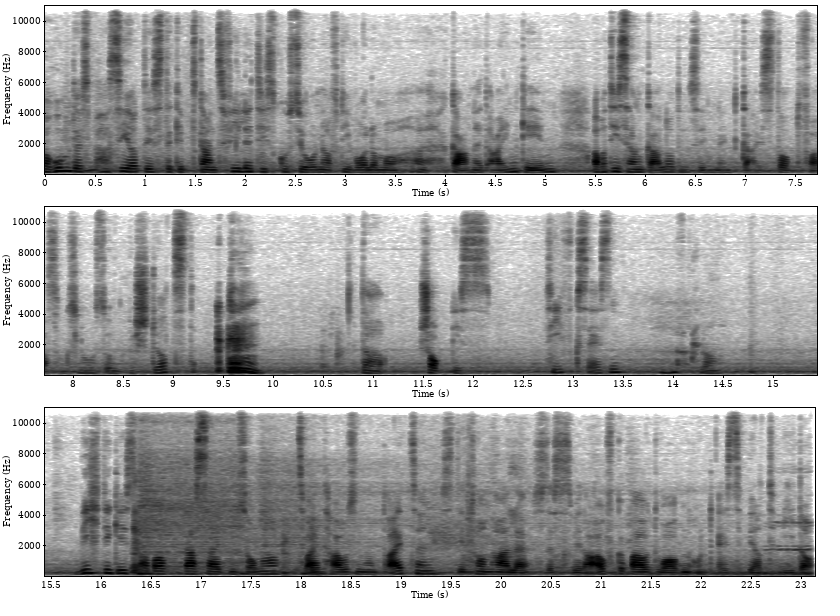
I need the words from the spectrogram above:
Warum das passiert ist, da gibt es ganz viele Diskussionen, auf die wollen wir äh, gar nicht eingehen. Aber die St. Galler, die sind entgeistert, fassungslos und bestürzt. Der Schock ist tief gesessen. Mhm, klar. Wichtig ist aber, dass seit dem Sommer 2013 ist die Turnhalle ist wieder aufgebaut worden und es wird wieder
